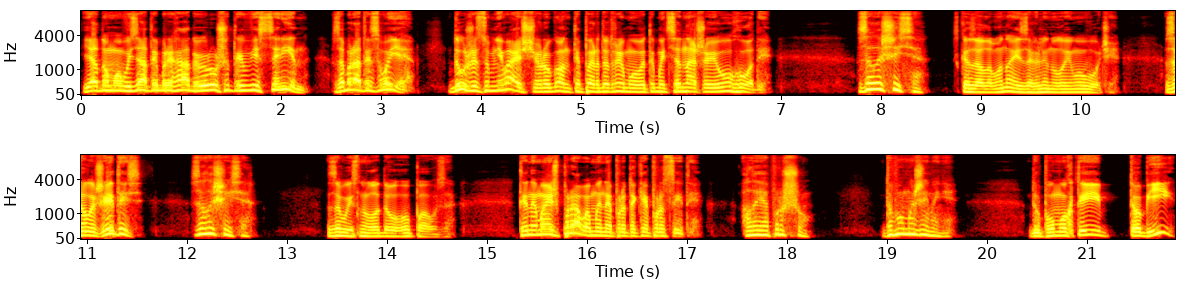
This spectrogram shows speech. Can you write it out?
Я думав взяти бригаду і рушити в Віссерін, забрати своє. Дуже сумніваюся, що Рогон тепер дотримуватиметься нашої угоди, Залишися, сказала вона і заглянула йому в очі. Залишитись? залишися. зависнула довго пауза. Ти не маєш права мене про таке просити. Але я прошу. Допоможи мені. Допомогти тобі?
